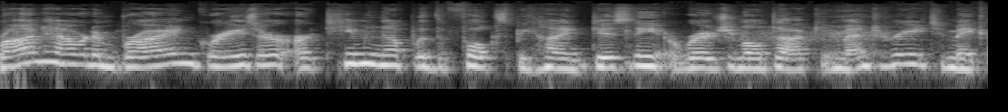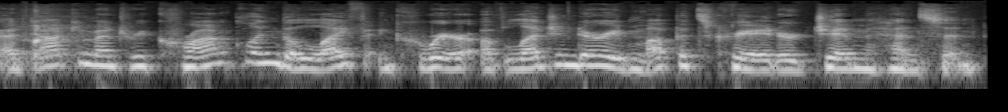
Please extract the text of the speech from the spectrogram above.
Ron Howard and Brian Grazer are teaming up with the folks behind Disney Original Documentary to make a documentary chronicling the life and career of legendary Muppets creator Jim Henson.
